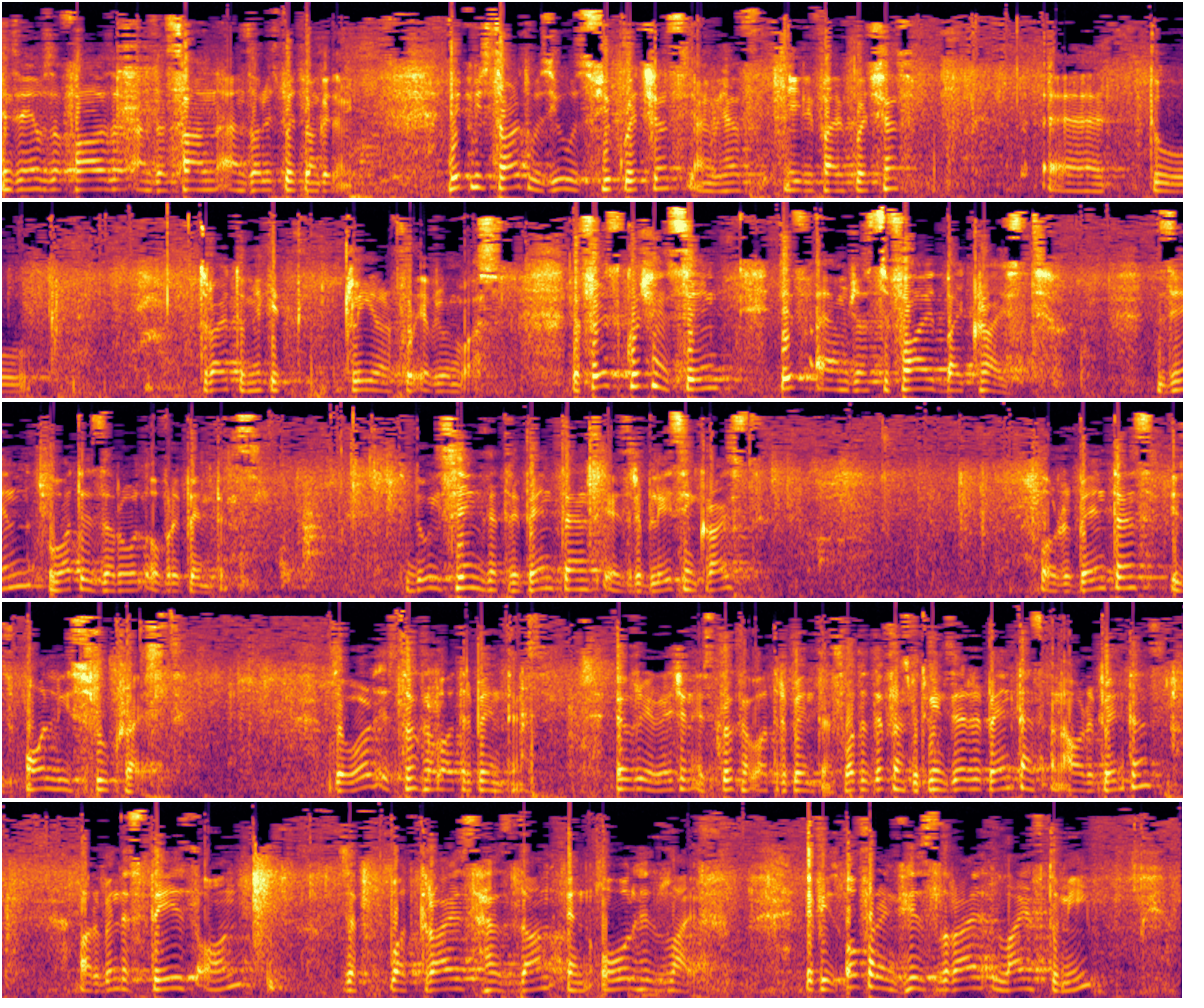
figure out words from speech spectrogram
In the name of the Father and the Son and the Holy Spirit, one God. Let me start with you with a few questions, and we have nearly five questions uh, to try to make it clearer for everyone of us. The first question is saying, if I am justified by Christ, then what is the role of repentance? Do we think that repentance is replacing Christ? Or repentance is only through Christ? The world is talking about repentance. Every religion is talking about repentance. What is the difference between their repentance and our repentance? Our repentance is based on the, what Christ has done in all his life. If he's offering his life to me,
